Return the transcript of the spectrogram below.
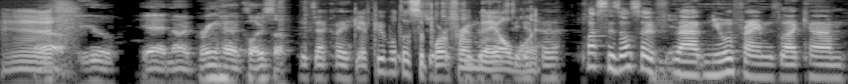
Yeah. Oh, ew. Yeah, no, bring her closer. Exactly. Give people the support a frame they all want. her. Plus, there's also Yeah. uh, newer frames like um,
